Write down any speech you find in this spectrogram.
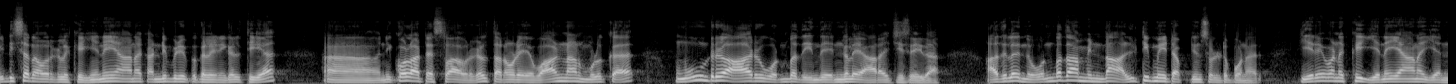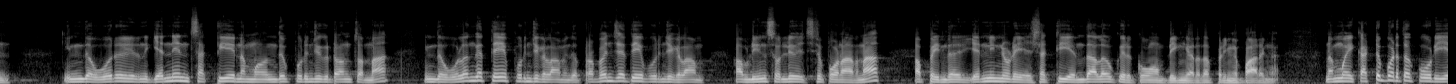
எடிசன் அவர்களுக்கு இணையான கண்டுபிடிப்புகளை நிகழ்த்திய நிக்கோலா டெஸ்லா அவர்கள் தன்னுடைய வாழ்நாள் முழுக்க மூன்று ஆறு ஒன்பது இந்த எண்களை ஆராய்ச்சி செய்தார். அதில் இந்த ஒன்பதாம் எண் தான் அல்டிமேட் அப்படின்னு சொல்லிட்டு போனார். இறைவனுக்கு இணையான எண். இந்த ஒரு எண்ணின் சக்தியை நம்ம வந்து புரிஞ்சுக்கிட்டோம்னு சொன்னால் இந்த உலகத்தையே புரிஞ்சுக்கலாம் இந்த பிரபஞ்சத்தையே புரிஞ்சுக்கலாம் அப்படின்னு சொல்லி வச்சுட்டு போனார்னா அப்போ இந்த எண்ணினுடைய சக்தி எந்த அளவுக்கு இருக்கும் அப்படிங்கிறத இப்போ நீங்கள் பாருங்கள் நம்மை கட்டுப்படுத்தக்கூடிய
